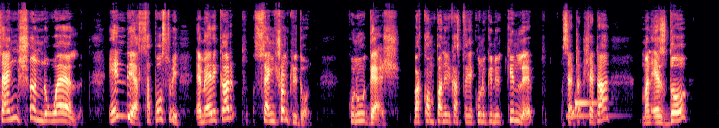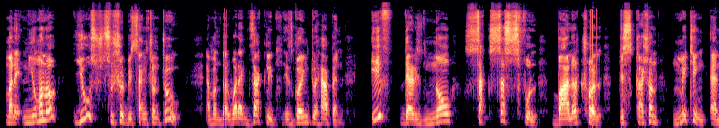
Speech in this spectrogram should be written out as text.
sanctioned well india supposed to be আমেরিকার স্যাংশনকৃত কোনো দেশ বা কোম্পানির কাছ থেকে কিনে কিনলে সেটা সেটা মানে এস দো মানে নিয়ম হলো you should be sanction to এবং what exactly is going to happen if there is no successful bilateral discussion meeting and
